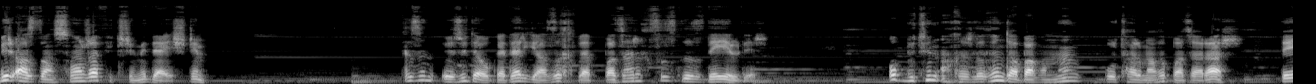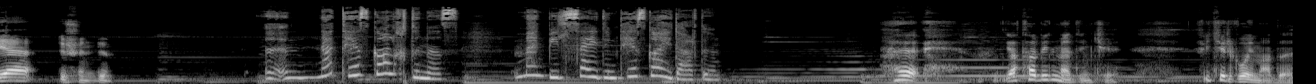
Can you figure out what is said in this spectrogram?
Bir azdan sonra fikrimi dəyişdim. Qızın özü də o qədər yazıq və bacarıqsız qız deyildir. O bütün ağırlığın qabağından qurtarmağı bacarar, deyə düşündüm. Nə tez qalxdınız? Mən bilsəydim tez qayıdardım. Hə, yata bilmədim ki. Fikir qoymadı.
